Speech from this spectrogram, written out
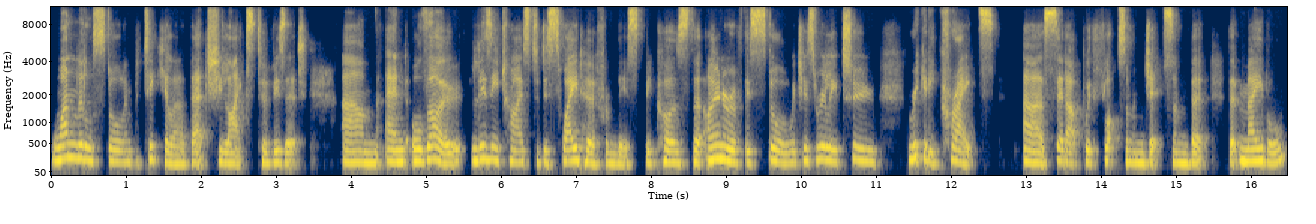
one little stall in particular that she likes to visit. Um, and although Lizzie tries to dissuade her from this because the owner of this stall, which is really two rickety crates, uh, set up with flotsam and jetsam that that Mabel,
